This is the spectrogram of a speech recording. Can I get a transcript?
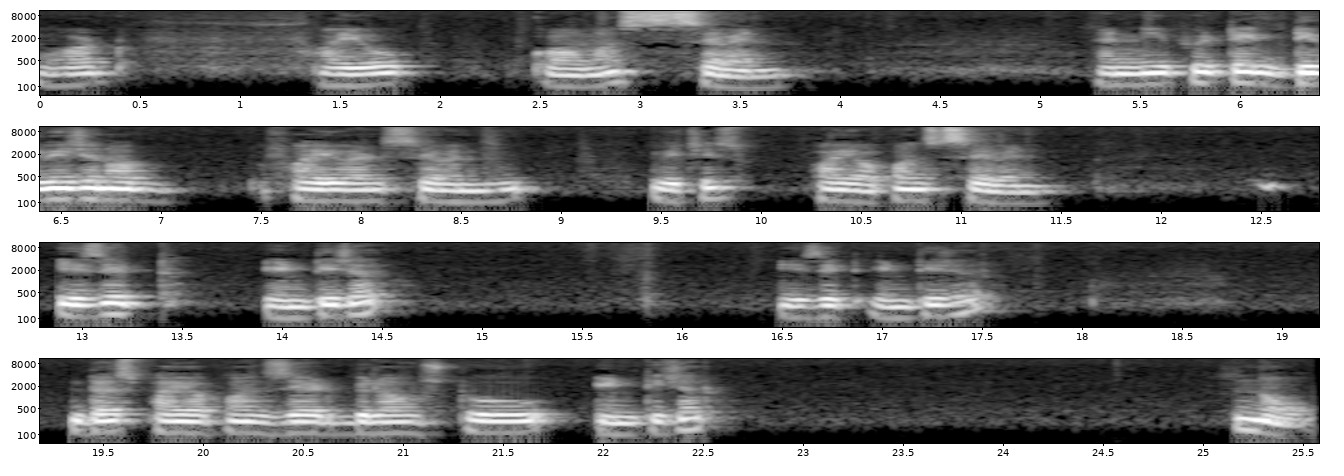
what 5 comma 7 and if we take division of 5 and 7 which is 5 upon 7 is it integer? Is it integer? Does 5 upon z belongs to integer? No.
